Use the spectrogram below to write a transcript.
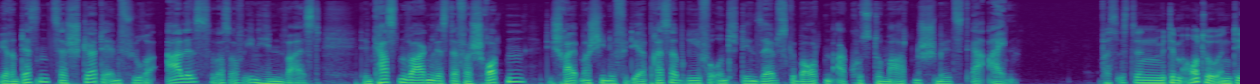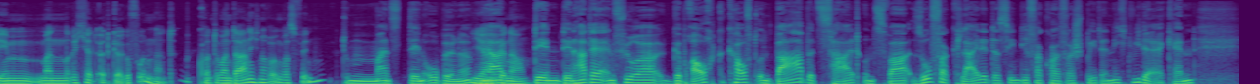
Währenddessen zerstört der Entführer alles, was auf ihn hinweist. Den Kastenwagen lässt er verschrotten, die Schreibmaschine für die Erpresserbriefe und den selbstgebauten Akkustomaten schmilzt er ein. Was ist denn mit dem Auto, in dem man Richard Oetker gefunden hat? Konnte man da nicht noch irgendwas finden? Du meinst den Opel, ne? Ja, ja genau. Den, den hat der Entführer gebraucht gekauft und bar bezahlt und zwar so verkleidet, dass ihn die Verkäufer später nicht wiedererkennen.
